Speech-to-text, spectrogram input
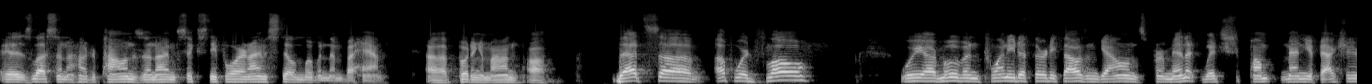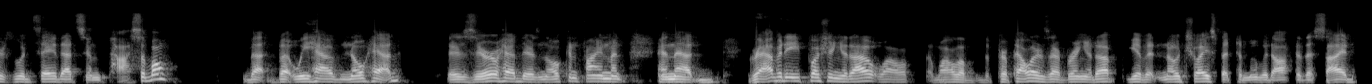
is less than 100 pounds and I'm 64 and I'm still moving them by hand, uh, putting them on, off. That's uh, upward flow. We are moving 20 to 30,000 gallons per minute, which pump manufacturers would say that's impossible. But, but we have no head. There's zero head, there's no confinement, and that gravity pushing it out while while the propellers are bringing it up, give it no choice but to move it off to the side.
